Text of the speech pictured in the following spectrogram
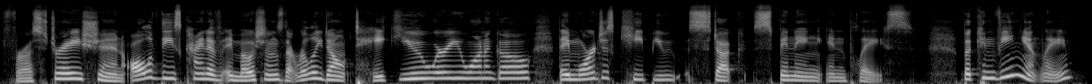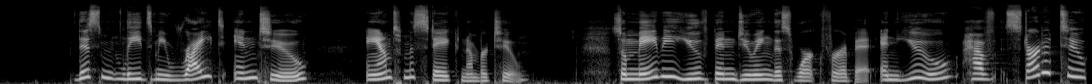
frustration, all of these kind of emotions that really don't take you where you want to go. They more just keep you stuck spinning in place. But conveniently, this leads me right into ant mistake number two. So maybe you've been doing this work for a bit and you have started to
